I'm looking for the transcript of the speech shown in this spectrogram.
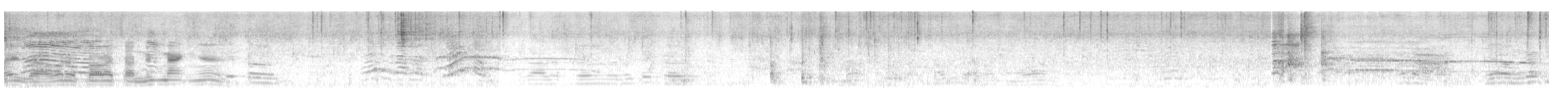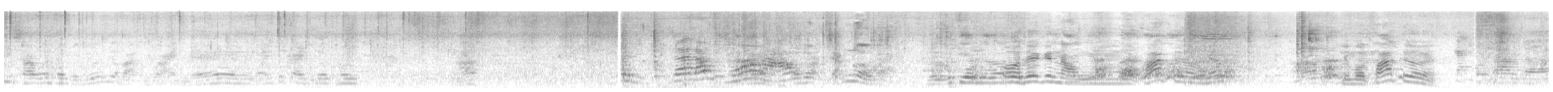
Bây giờ bắt đầu cho ra trần nước lạnh nhá. Thế ông đi sau cái bạn của anh để lấy cái canh cho thôi Ra đâu? Đoạn trắng rồi mà ô thế cái nòng một phát thôi nhá. Thì một phát thôi Đang đợi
